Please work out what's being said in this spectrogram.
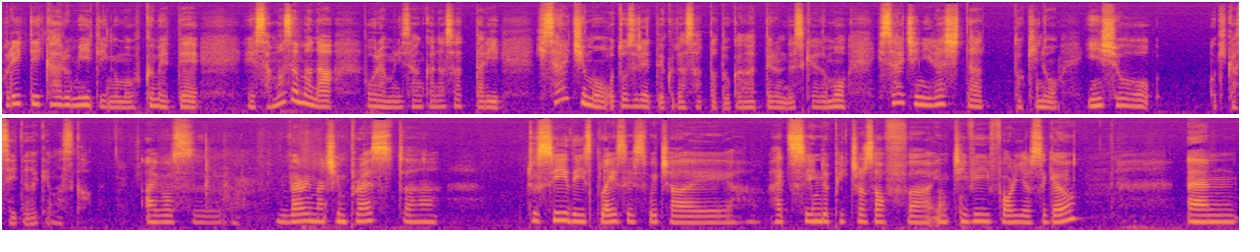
ポリティカルミーティングも含めてさまざまなフォーラムに参加なさったり被災地も訪れてくださったと伺ってるんですけれども被災地にいらした時の印象をお聞かせいただけますか？I was、uh, very much impressed、uh, to see these places which I had seen the pictures of uh, in TV four years ago. And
